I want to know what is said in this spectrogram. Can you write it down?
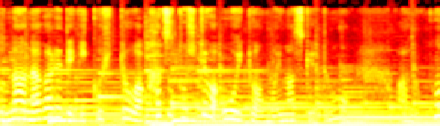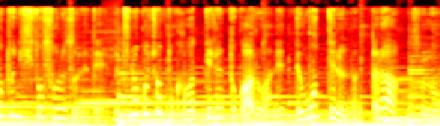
風な流れで行く人は数としては多いとは思いますけれどもあの本当に人それぞれでうちの子ちょっと変わってるとこあるわねって思ってるんだったらその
